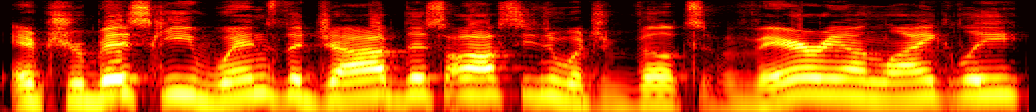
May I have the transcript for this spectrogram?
If Trubisky wins the job this offseason, which looks very unlikely,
